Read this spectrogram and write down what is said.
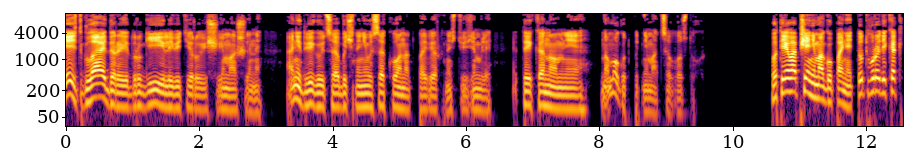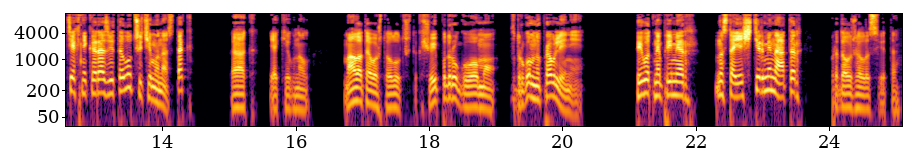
Есть глайдеры и другие левитирующие машины. Они двигаются обычно невысоко над поверхностью Земли. Это экономнее, но могут подниматься в воздух. Вот я вообще не могу понять. Тут вроде как техника развита лучше, чем у нас, так? Так, я кивнул. Мало того, что лучше, так еще и по-другому, в другом направлении. Ты вот, например, настоящий терминатор, продолжала Света.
